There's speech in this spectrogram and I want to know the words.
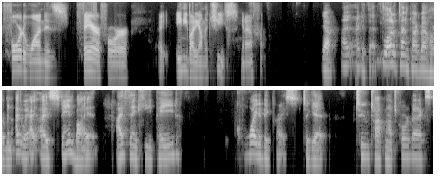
4 to 1 is fair for uh, anybody on the Chiefs, you know? yeah, I, I get that. A lot of time talk about Hardman. Either way, I, I stand by it. I think he paid quite a big price to get two top-notch quarterbacks,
